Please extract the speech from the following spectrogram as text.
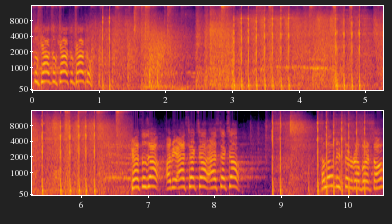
Cancel, cancel, cancel, cancel. Cancels out. I mean, Aztecs out, Aztecs out. Hello, Mr. Roberto.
